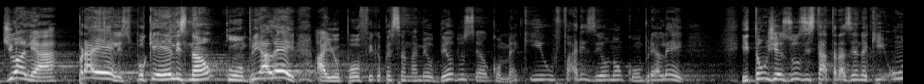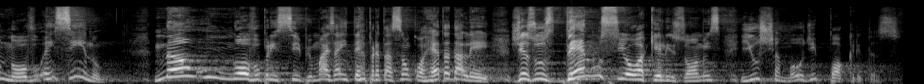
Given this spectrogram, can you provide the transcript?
de olhar para eles, porque eles não cumprem a lei. Aí o povo fica pensando, mas meu Deus do céu, como é que o fariseu não cumpre a lei? Então Jesus está trazendo aqui um novo ensino. Não um novo princípio, mas a interpretação correta da lei. Jesus denunciou aqueles homens e os chamou de hipócritas.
